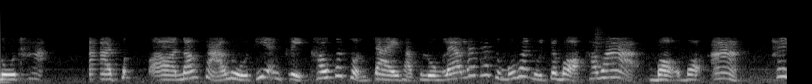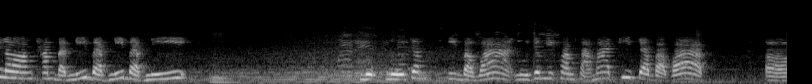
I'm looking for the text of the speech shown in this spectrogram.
หนูถ้าอ่าเอ่อน้องสาวหนูที่อังกฤษเขาก็สนใจค่ะคุณลุงแล้วแล้วถ้าสมมุติว่าหนูจะบอกเขาว่า บอกบอกอะให้ลองทำแบบนี้แบบนี้แบบนี้อืมหนูหนูจะมีแบบว่า หนูจะมีความสามารถที่จะแบบว่าเอ่อ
